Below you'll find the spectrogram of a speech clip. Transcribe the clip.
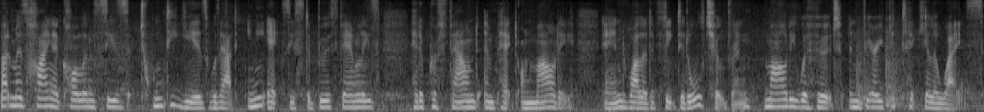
But Ms. Haenga Collins says 20 years without any access to birth families had a profound impact on Māori, and while it affected all children, Māori were hurt in very particular ways.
